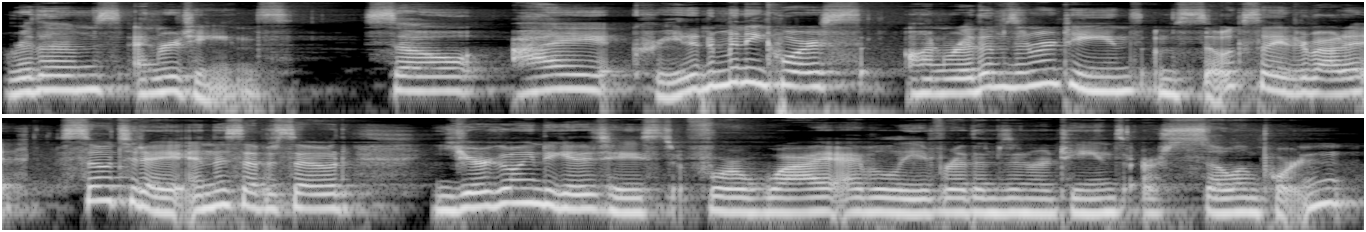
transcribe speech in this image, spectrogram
rhythms and routines. So, I created a mini course on rhythms and routines. I'm so excited about it. So, today in this episode, you're going to get a taste for why I believe rhythms and routines are so important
